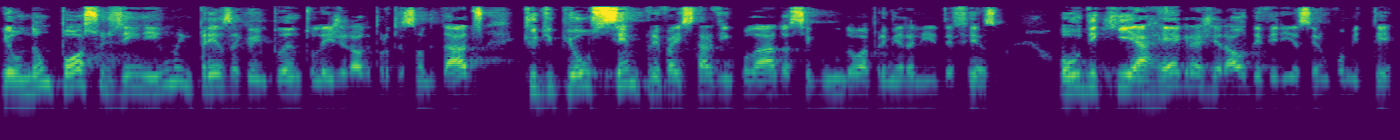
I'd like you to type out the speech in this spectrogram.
Eu não posso dizer em nenhuma empresa que eu implanto Lei Geral de Proteção de Dados que o DPO sempre vai estar vinculado à segunda ou à primeira linha de defesa. Ou de que a regra geral deveria ser um comitê.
